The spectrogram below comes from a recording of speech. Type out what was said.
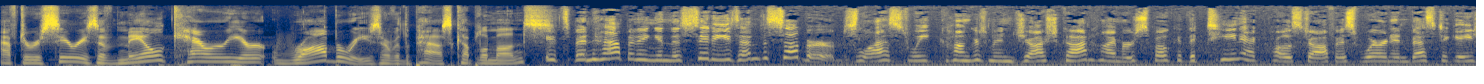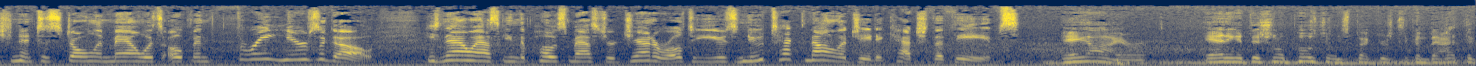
after a series of mail carrier robberies over the past couple of months. It's been happening in the cities and the suburbs. Last week, Congressman Josh Gottheimer spoke at the Teaneck Post Office where an investigation into stolen mail was opened three years ago. He's now asking the Postmaster General to use new technology to catch the thieves. AI or adding additional postal inspectors to combat the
